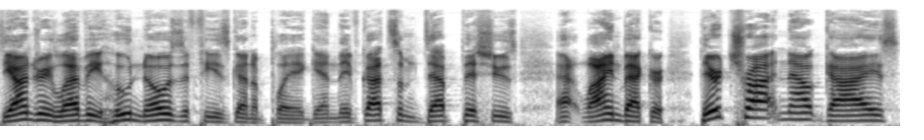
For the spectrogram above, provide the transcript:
DeAndre Levy, who knows if he's going to play again? They've got some depth issues at linebacker. They're trotting out guys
